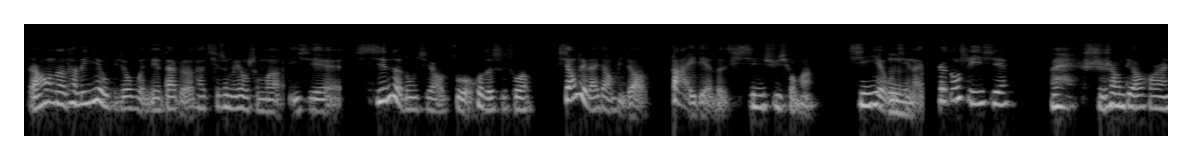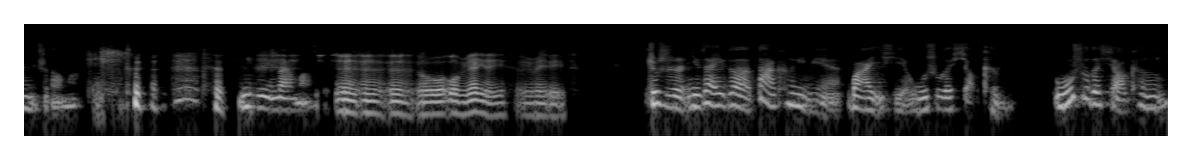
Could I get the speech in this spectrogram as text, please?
然后呢，它的业务比较稳定，代表了它其实没有什么一些新的东西要做，或者是说相对来讲比较大一点的新需求嘛，新业务进来，这都是一些，哎，时尚雕花，你知道吗？你明白吗？嗯嗯嗯，我我明白你的意思，明白你的意思，就是你在一个大坑里面挖一些无数的小坑，无数的小坑，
